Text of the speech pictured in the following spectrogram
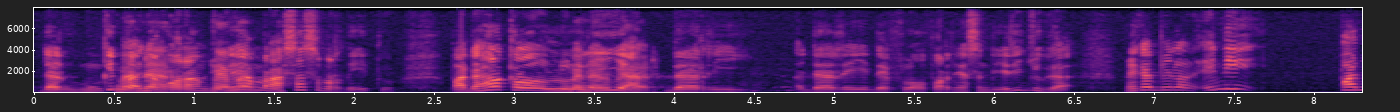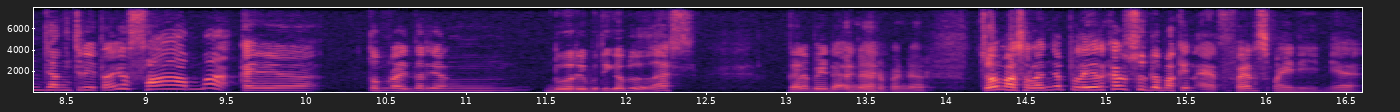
Dan mungkin Benar, banyak orang juga memang. yang merasa seperti itu. Padahal kalau lu Benar, lihat dari dari developernya sendiri juga, mereka bilang ini panjang ceritanya sama kayak Tomb Raider yang 2013. Gak ada bedanya. benar, benar. Cuma masalahnya player kan sudah makin advance maininnya.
